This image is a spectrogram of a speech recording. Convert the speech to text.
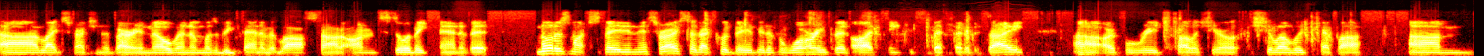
Uh, late scratching the barrier in Melbourne and was a big fan of it last start. I'm still a big fan of it. Not as much speed in this race, so that could be a bit of a worry, but I think it's the best bet of the day. Uh, Opal Ridge, Tyler Schiller, Luke Pepper. Um,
